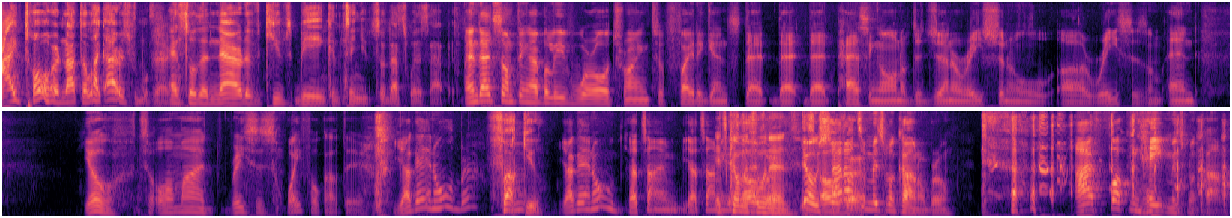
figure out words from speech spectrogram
I told her not to like Irish people, and so the narrative keeps being continued. So that's what has happened. And that's something I believe we're all trying to fight against that that that passing on of the generational uh, racism. And yo, to all my racist white folk out there, y'all getting old, bro. Fuck mm-hmm. you. Y'all getting old. Y'all time. Y'all time. It's coming old. to an end. Yo, It's shout out over. to Mitch McConnell, bro. I fucking hate Mitch McConnell.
